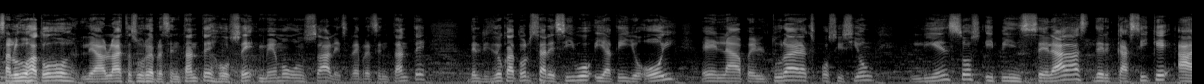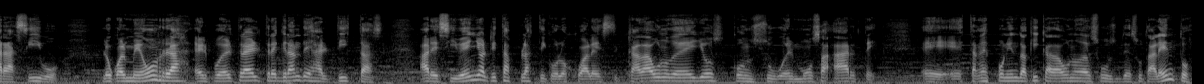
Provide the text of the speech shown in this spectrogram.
Saludos a todos, le habla este su representante José Memo González, representante del Distrito 14 Arecibo y Atillo. Hoy en la apertura de la exposición Lienzos y Pinceladas del Cacique Arecibo, lo cual me honra el poder traer tres grandes artistas arecibeños, artistas plásticos, los cuales cada uno de ellos con su hermosa arte eh, están exponiendo aquí cada uno de sus, de su talento.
